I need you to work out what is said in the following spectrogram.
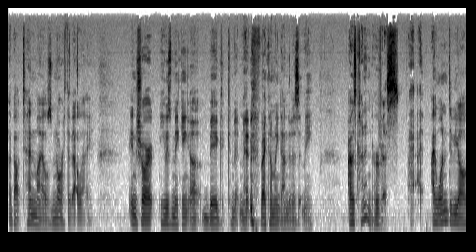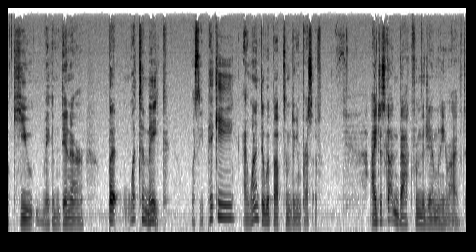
about 10 miles north of LA. In short, he was making a big commitment by coming down to visit me. I was kind of nervous. I, I wanted to be all cute, make him dinner, but what to make? Was he picky? I wanted to whip up something impressive. I had just gotten back from the gym when he arrived.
